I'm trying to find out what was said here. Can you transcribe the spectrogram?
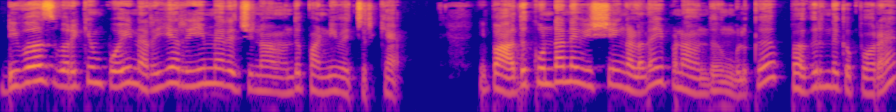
டிவோர்ஸ் வரைக்கும் போய் நிறைய ரீமேரேஜ் நான் வந்து பண்ணி வச்சுருக்கேன். இப்போ அதுக்குண்டான விஷயங்களை தான் இப்போ நான் வந்து உங்களுக்கு பகிர்ந்துக்க போகிறேன்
